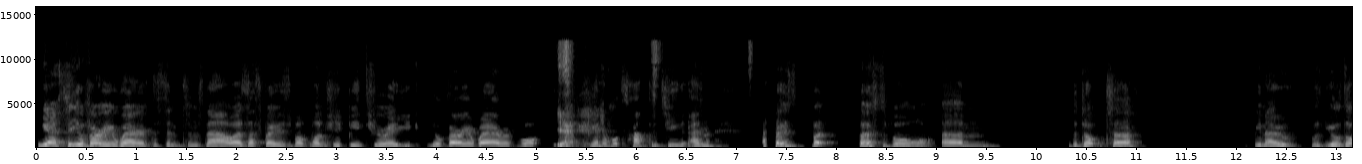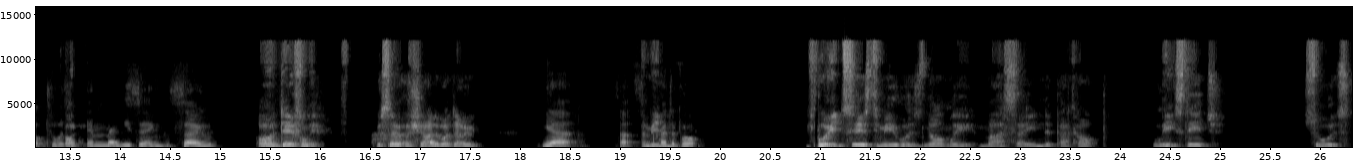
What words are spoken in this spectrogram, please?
Yeah, so you're very aware of the symptoms now, as I suppose, but once you've been through it, you, you're very aware of what yeah, you know what's happened to you. And I suppose, but first of all, um, the doctor, you know, your doctor was Oh. amazing. So oh, definitely, without a shadow of a doubt. yeah, that's I mean- incredible. What he'd says to me was normally my sign to pick up late stage. So it's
